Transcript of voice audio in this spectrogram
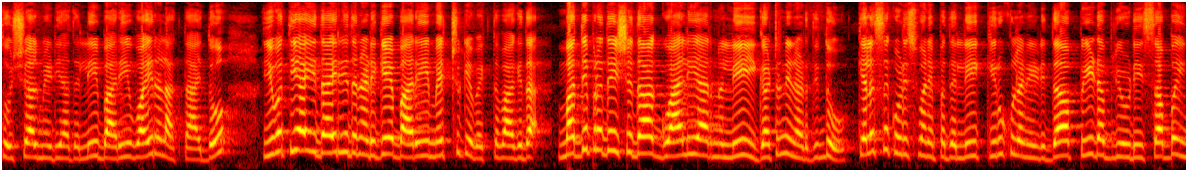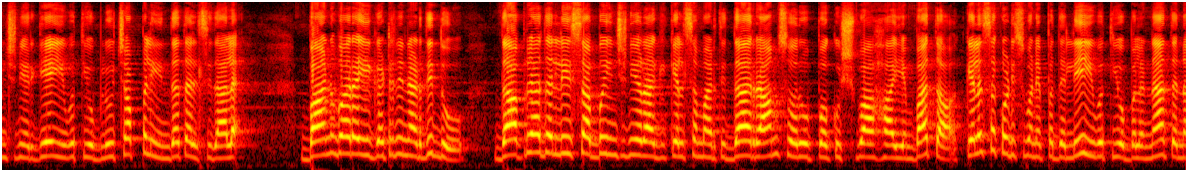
ಸೋಷಿಯಲ್ ಮೀಡಿಯಾದಲ್ಲಿ ಭಾರಿ ವೈರಲ್ ಆಗ್ತಾ ಇದ್ದು ಯುವತಿಯ ಈ ಧೈರ್ಯದ ನಡೆಗೆ ಭಾರಿ ಮೆಚ್ಚುಗೆ ವ್ಯಕ್ತವಾಗಿದೆ. ಮಧ್ಯಪ್ರದೇಶದ ಗ್ವಾಲಿಯಾರ್ನಲ್ಲಿ ಈ ಘಟನೆ ನಡೆದಿದ್ದು, ಕೆಲಸ ಕೊಡಿಸುವ ನೆಪದಲ್ಲಿ ಕಿರುಕುಳ ನೀಡಿದ್ದ ಪಿಡಬ್ಲ್ಯೂಡಿ ಸಬ್ ಇಂಜಿನಿಯರ್ಗೆ ಯುವತಿಯೊಬ್ಬಳು ಚಪ್ಪಲಿಯಿಂದ ಥಳಿಸಿದ್ದಾಳೆ ಭಾನುವಾರ ಈ ಘಟನೆ ನಡೆದಿದ್ದು, ದಾಬ್ರಾದಲ್ಲಿ ಸಬ್ ಇಂಜಿನಿಯರ್ ಆಗಿ ಕೆಲಸ ಮಾಡ್ತಿದ್ದ ರಾಮ್ ಸ್ವರೂಪ್ ಕುಶ್ವಾಹ ಎಂಬಾತ ಕೆಲಸ ಕೊಡಿಸುವ ನೆಪದಲ್ಲಿ ಯುವತಿಯೊಬ್ಬಳನ್ನ ತನ್ನ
